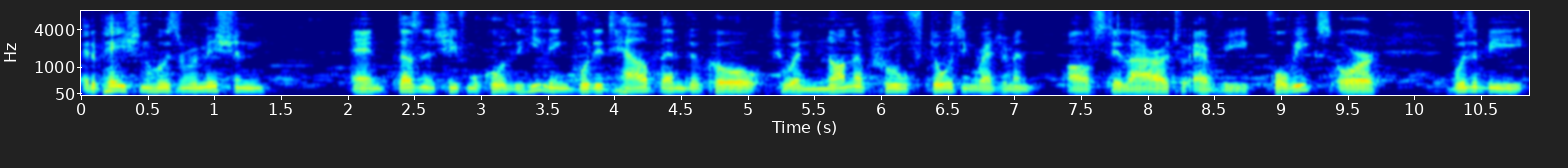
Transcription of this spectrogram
at a patient who is in remission and doesn't achieve mucosal healing, would it help them to go to a non-approved dosing regimen of Stelara to every four weeks? Or would it be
